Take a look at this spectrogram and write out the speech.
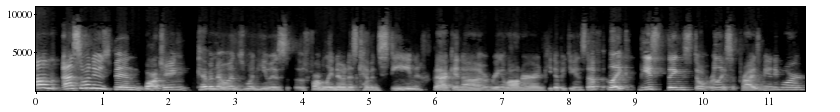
Um, as someone who's been watching Kevin Owens when he was formerly known as Kevin Steen back in uh, Ring of Honor and PWG and stuff, like these things don't really surprise me anymore.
